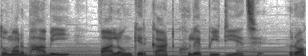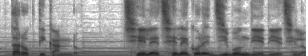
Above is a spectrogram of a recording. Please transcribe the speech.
তোমার ভাবি পালঙ্কের কাঠ খুলে পিটিয়েছে। রক্তারক্তি কাণ্ড। ছেলে ছেলে করে জীবন দিয়ে দিয়েছিল।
